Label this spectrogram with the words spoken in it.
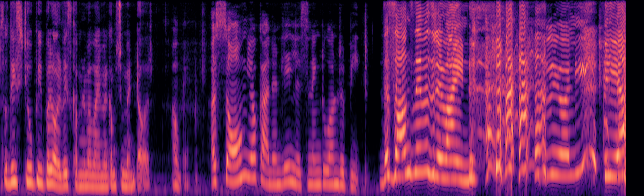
So these two people always come to my mind when it comes to mentor. Okay. A song you're currently listening to on repeat. The song's name is Rewind. really? yeah.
